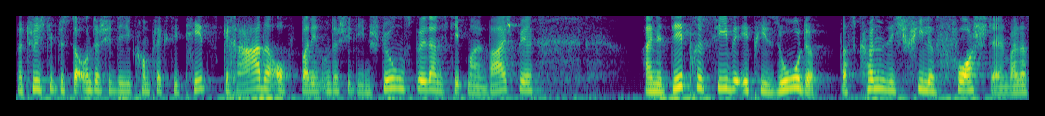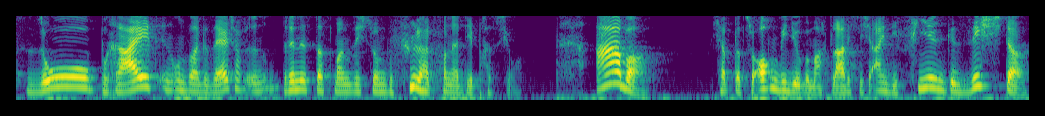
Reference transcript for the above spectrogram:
Natürlich gibt es da unterschiedliche Komplexitätsgrade, auch bei den unterschiedlichen Störungsbildern. Ich gebe mal ein Beispiel. Eine depressive Episode, das können sich viele vorstellen, weil das so breit in unserer Gesellschaft drin ist, dass man sich so ein Gefühl hat von der Depression. Aber ich habe dazu auch ein Video gemacht, lade ich dich ein, die vielen Gesichter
